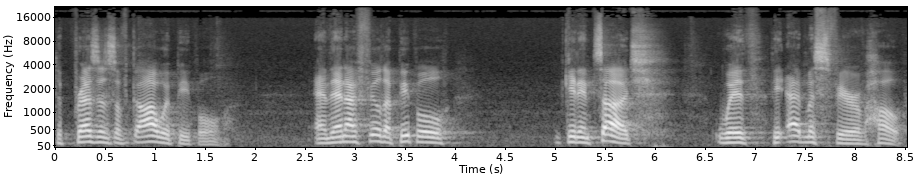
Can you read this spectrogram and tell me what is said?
the presence of God with people. And then I feel that people get in touch with the atmosphere of hope.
